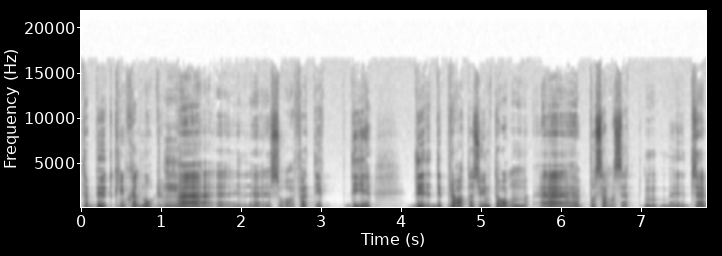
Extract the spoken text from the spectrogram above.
tabut kring självmord. Mm. Eh, eh, så, för att det, det, det, det pratas ju inte om eh, på samma sätt. Mm, här,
